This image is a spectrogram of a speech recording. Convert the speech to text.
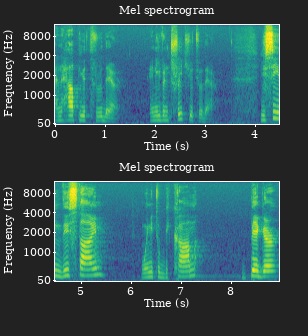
and help you through there and even treat you through there. You see, in this time, we need to become bigger,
